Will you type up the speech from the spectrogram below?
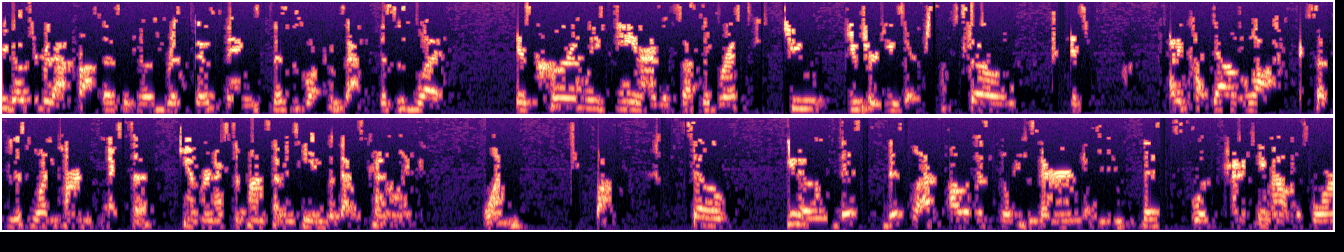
we go through that process of those risk dose things, this is what comes out. This is what is currently seen as excessive risk to future users. So it's of cut down a lot, except for this one pond next to camper next to pond 17, but that was kind of like one spot. So, you know, this this left all of us feel concerned. This was kind of came out before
